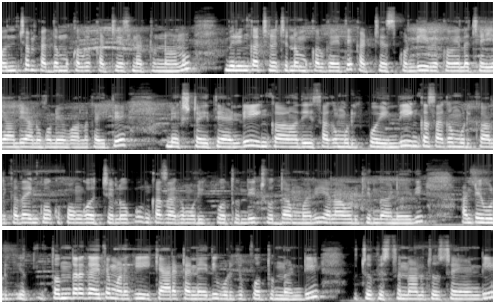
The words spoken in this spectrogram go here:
కొంచెం పెద్ద ముక్కలుగా కట్ చేసినట్టున్నాను. మీరు ఇంకా చిన్న చిన్న ముక్కలుగా అయితే కట్ చేసుకోండి. ఇవి ఒకవేళ చేయాలి అనుకునే వాళ్ళకైతే నెక్స్ట్ అయితే అండి. ఇంకా అది సగం ఉడికిపోయింది. ఇంకా సగం ఉడికాలి కదా. ఇంకొక పొంగు వచ్చేలోపు ఇంకా సగం ఉడికిపోతుంది. చూద్దాం మరి ఎలా ఉడికిందో అనేది. అంటే ఉడికి తొందరగా అయితే మనకి ఈ క్యారెట్ అనేది ఉడికిపోతుందండి. చూపిస్తున్నాను చూసేయండి.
